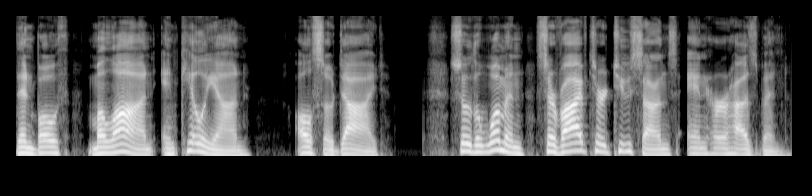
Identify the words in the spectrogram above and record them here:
Then both Mahlon and Chilion also died. So the woman survived her two sons and her husband.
